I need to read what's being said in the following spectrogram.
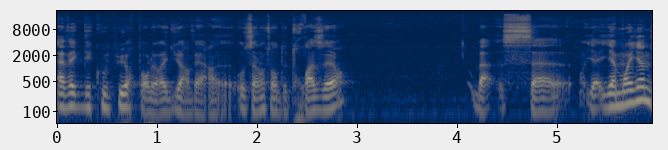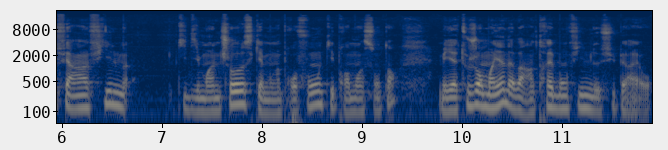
avec des coupures pour le réduire vers euh, aux alentours de 3 heures, bah ça, il y, a moyen de faire un film qui dit moins de choses, qui est moins profond, qui prend moins son temps, mais il y a toujours moyen d'avoir un très bon film de super-héros.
